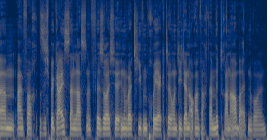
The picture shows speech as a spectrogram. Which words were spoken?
ähm, einfach sich begeistern lassen für solche innovativen Projekte und die dann auch einfach da mit dran arbeiten wollen.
